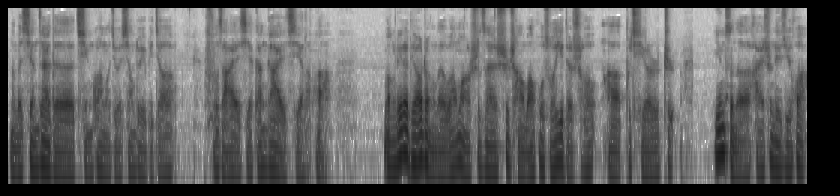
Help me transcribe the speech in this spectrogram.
那么现在的情况呢，就相对比较复杂一些、尴尬一些了啊。猛烈的调整呢，往往是在市场忘乎所以的时候啊，不期而至。因此呢，还是那句话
